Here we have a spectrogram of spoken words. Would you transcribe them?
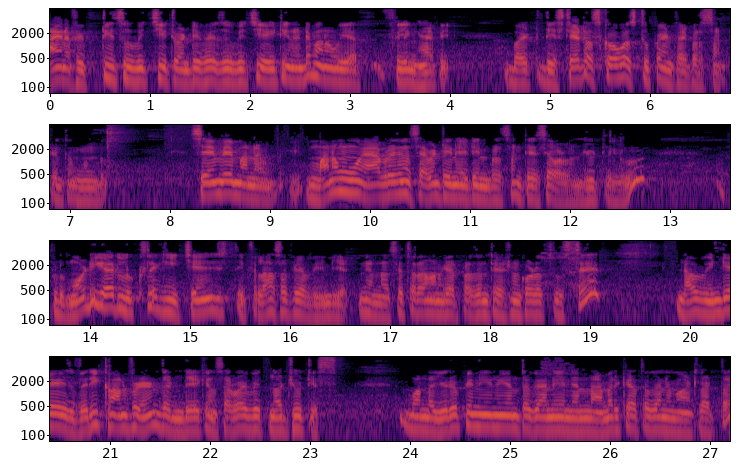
ఆయన ఫిఫ్టీ చూపించి ట్వంటీ ఫైవ్ చూపించి ఎయిటీన్ అంటే మనం we are feeling happy but the status quo was two point five percent ఇంతకుముందు. సేమ్ వే మన మనము యావరేజ్గా సెవెంటీన్ ఎయిటీన్ పర్సెంట్ వేసేవాళ్ళం డ్యూటీలు ఇప్పుడు మోడీ గారు లుక్స్ లైక్ ఈ change the philosophy of India. నిన్న సీతారామన్ గారి ప్రజెంటేషన్ కూడా చూస్తే now India is very confident that they can survive with no duties మొన్న యూరోపియన్ యూనియన్తో కానీ నిన్న అమెరికాతో కానీ మాట్లాడితే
